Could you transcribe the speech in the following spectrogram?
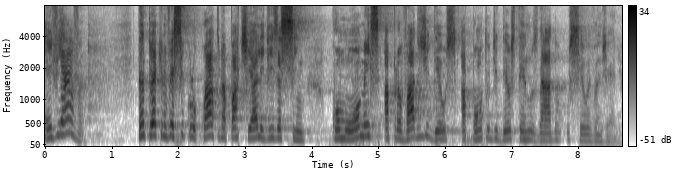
enviava. Tanto é que no versículo 4, na parte A, ele diz assim: como homens aprovados de Deus, a ponto de Deus ter nos dado o seu Evangelho.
